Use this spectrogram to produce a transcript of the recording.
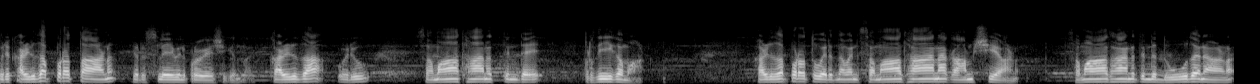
ഒരു കഴുതപ്പുറത്താണ് ജെറുസലേമിൽ പ്രവേശിക്കുന്നത്. കഴുത ഒരു സമാധാനത്തിന്റെ പ്രതീകമാണ്. കഴുതപ്പുറത്ത് വരുന്നവൻ സമാധാന കാംക്ഷിയാണ് സമാധാനത്തിന്റെ ദൂതനാണ്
